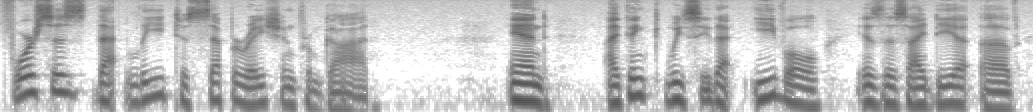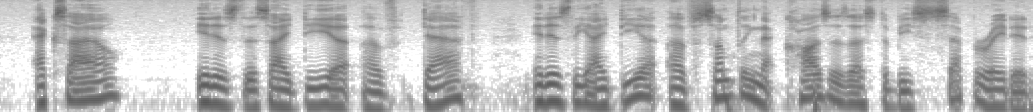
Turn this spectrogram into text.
forces that lead to separation from God. And I think we see that evil is this idea of exile, it is this idea of death, it is the idea of something that causes us to be separated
